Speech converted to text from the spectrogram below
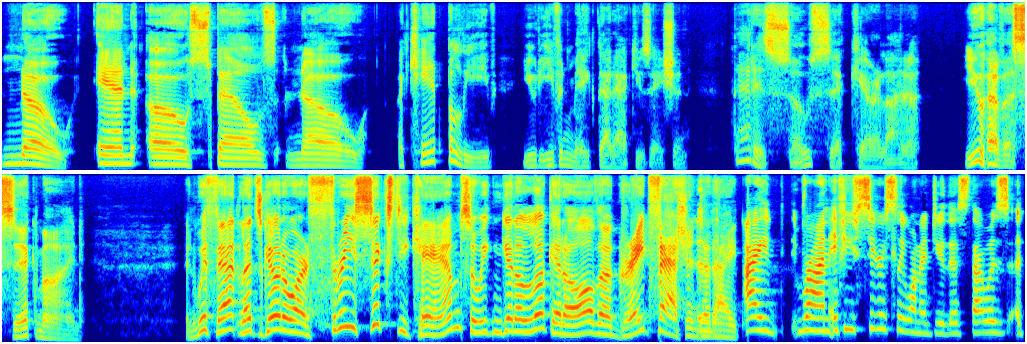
No. N O spells no. I can't believe you'd even make that accusation. That is so sick, Carolina. You have a sick mind. And with that, let's go to our 360 cam so we can get a look at all the great fashion tonight. I, Ron, if you seriously want to do this, that was a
